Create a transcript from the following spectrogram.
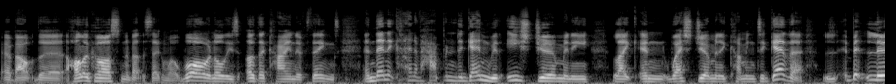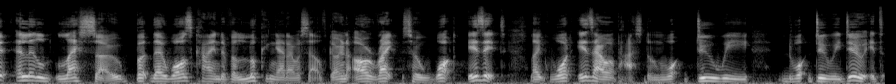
about the Holocaust and about the Second World War and all these other kind of things. And then it kind of happened again with East Germany, like and West Germany coming together. A bit, a little less so, but there was kind of a looking at ourselves, going, "All right, so what is it? Like, what is our past, and what do we what do we do? It's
